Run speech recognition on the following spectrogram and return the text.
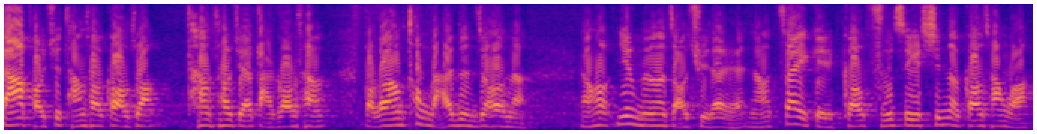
大家跑去唐朝告状，唐朝就要打高昌，把高昌痛打一顿之后呢，然后又没有找取代人，然后再给高扶持一个新的高昌王，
